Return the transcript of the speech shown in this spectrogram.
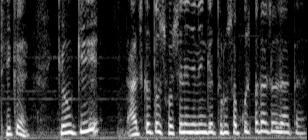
ठीक है? क्योंकि आजकल तो सोशल इंजीनियरिंग के थ्रू सब कुछ पता चल जाता है।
